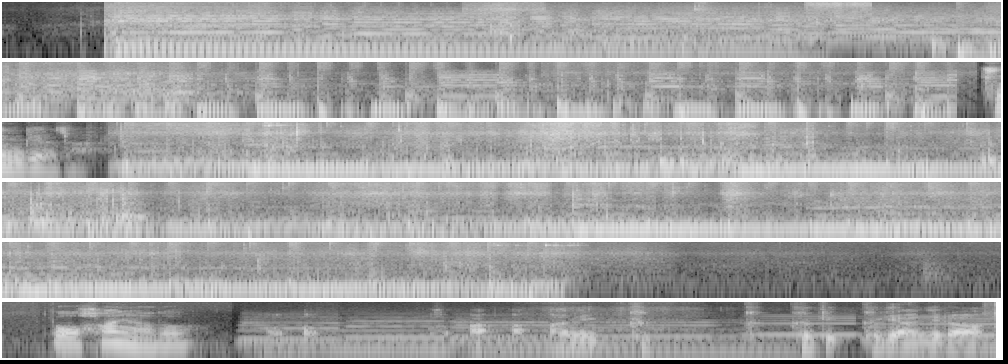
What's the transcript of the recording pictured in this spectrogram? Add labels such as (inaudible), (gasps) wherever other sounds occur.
준비하자 뭐 하냐 너? 어, 어, 어, 아, 아, 아니 그, 그 그게 그게 아니라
